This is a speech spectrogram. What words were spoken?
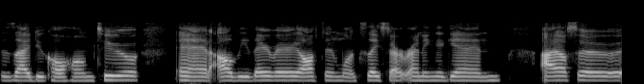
places I do call home to, and I'll be there very often once they start running again. I also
